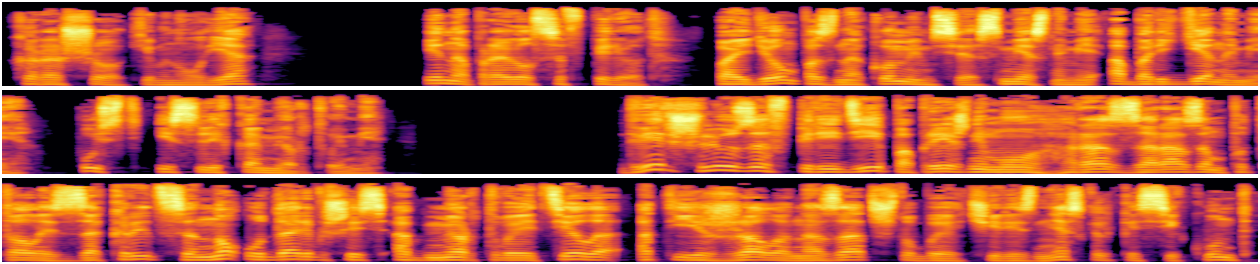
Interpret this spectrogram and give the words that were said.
Хорошо, кивнул я и направился вперед. Пойдем познакомимся с местными аборигенами, пусть и слегка мертвыми. Дверь шлюза впереди по-прежнему раз за разом пыталась закрыться, но, ударившись об мертвое тело, отъезжала назад, чтобы через несколько секунд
